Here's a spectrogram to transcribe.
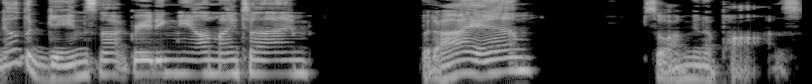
Know the game's not grading me on my time, but I am, so I'm gonna pause.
